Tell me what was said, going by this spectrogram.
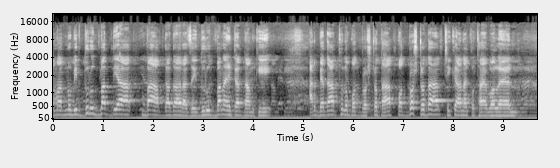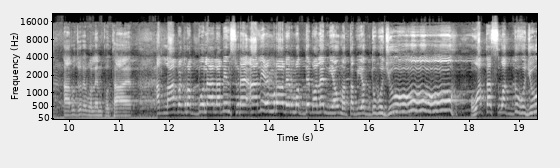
আমার নবীর দুরুদ বাদ দিয়া বাপ দাদারা যে দুরুদ বানায় এটার নাম কি? আর বেদাত হলো পদভ্রষ্টতা পদভ্রষ্টতার ঠিকানা কোথায় বলেন? আরও জোরে বলেন কোথায়? আল্লাহ পাক রব্বুল আলামিন সূরা আলী ইমরানের মধ্যে বলেন, ইয়াউমা তাবিয়াদ্দু বুজুহ ওয়া তাসওয়াদ্দু বুজুহ।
